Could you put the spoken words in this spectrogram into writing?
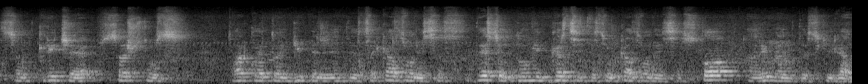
се откри, че всъщност това, което египетяните са казвали с 10 думи, гърците са оказвали с 100, а римляните с 1000.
